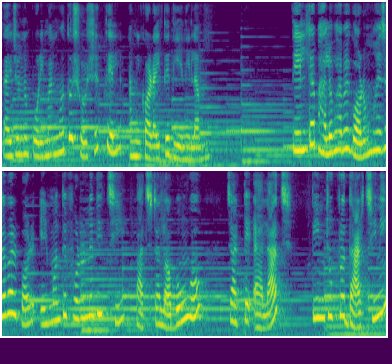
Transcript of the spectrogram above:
তাই জন্য পরিমাণ মতো সর্ষের তেল আমি কড়াইতে দিয়ে নিলাম। তেলটা ভালোভাবে গরম হয়ে যাবার পর এর মধ্যে ফোড়নে দিচ্ছি পাঁচটা লবঙ্গ, চারটে এলাচ, তিন টুকরো দারচিনি,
